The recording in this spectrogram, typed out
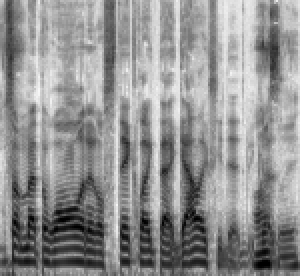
something at the wall and it'll stick like that Galaxy did. Because Honestly.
